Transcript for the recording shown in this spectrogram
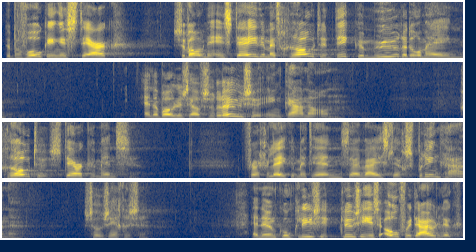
De bevolking is sterk. Ze wonen in steden met grote, dikke muren eromheen. En er wonen zelfs reuzen in Canaan. Grote, sterke mensen. Vergeleken met hen zijn wij slechts sprinkhanen, zo zeggen ze. En hun conclusie, conclusie is overduidelijk.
